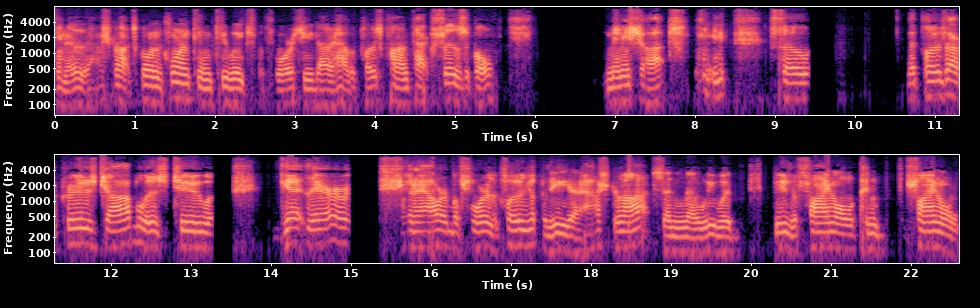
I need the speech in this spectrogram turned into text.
you know, the astronauts go into quarantine two weeks before, so you got to have a close contact physical, many shots. so the closeout crew's job was to get there an hour before the close up of the uh, astronauts, and uh, we would do the final con- final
